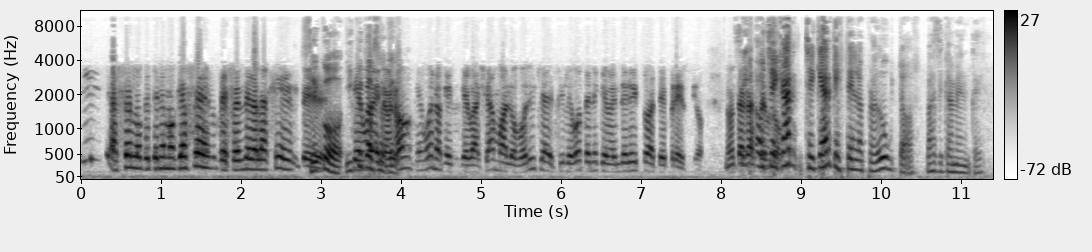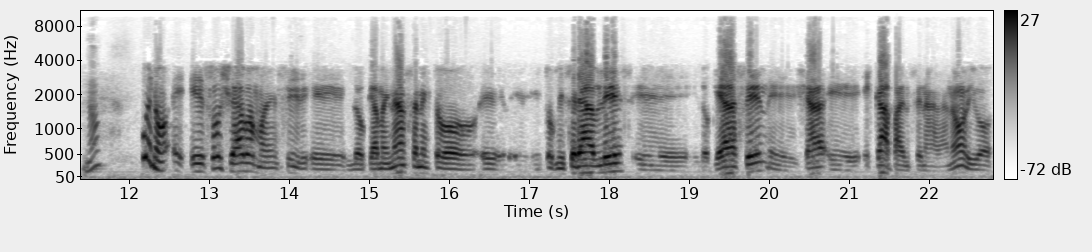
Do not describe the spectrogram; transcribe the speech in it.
y hacer lo que tenemos que hacer, defender a la gente. Seco, ¿y qué, qué pasa bueno, que- ¿no? Qué bueno que, que vayamos a los boliches a decirle vos tenés que vender esto a este precio. No te Sí, hagas o checar, chequear que estén los productos, básicamente, ¿no? Bueno, eh, eso ya vamos a decir, eh, lo que amenazan estos eh, estos miserables, eh, lo que hacen eh, ya eh, escapa en Senada, ¿no? Digo,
